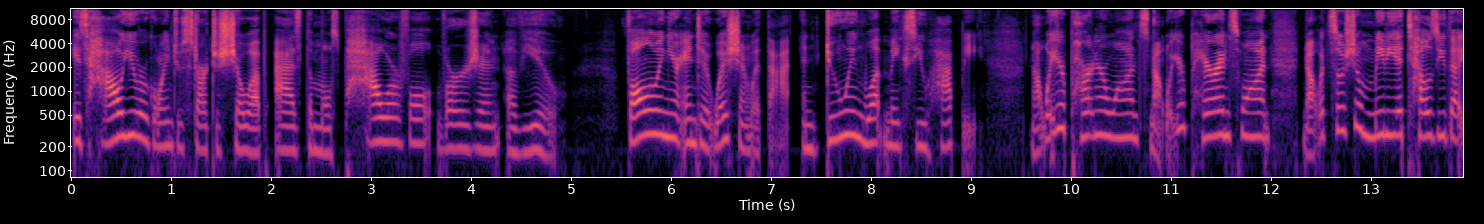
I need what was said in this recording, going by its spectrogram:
is how you are going to start to show up as the most powerful version of you. Following your intuition with that and doing what makes you happy. Not what your partner wants, not what your parents want, not what social media tells you that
